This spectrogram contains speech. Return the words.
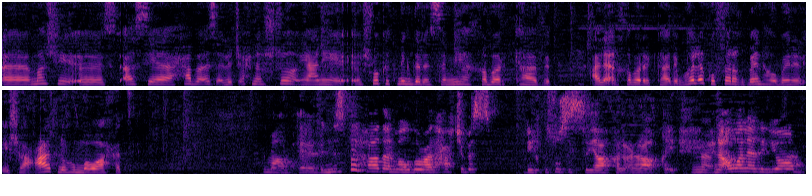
آه ماشي آه ست آسيا حابة أسألك إحنا شلون يعني شو وقت نقدر نسميها خبر كاذب؟ على الخبر الكاذب. وهل أكو فرق بينها وبين الإشاعات لو هم واحد؟ تمام. آه، بالنسبة لهذا الموضوع راح أحكي بس بخصوص السياق العراقي. نعم. إحنا اولا اليوم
